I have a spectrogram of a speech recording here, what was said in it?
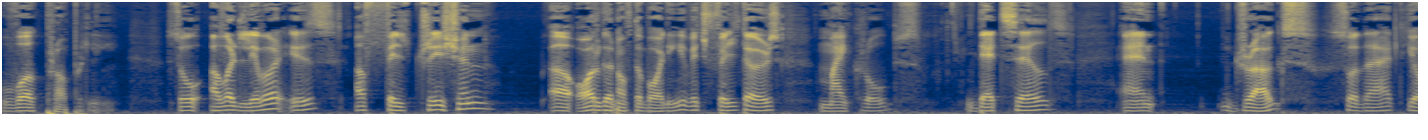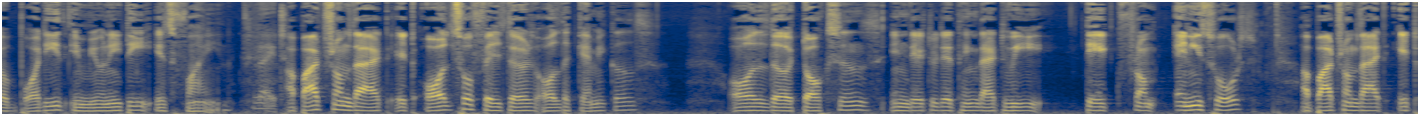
work properly. So our liver is a filtration uh, organ of the body which filters microbes, dead cells and drugs so that your body's immunity is fine. Right. Apart from that, it also filters all the chemicals, all the toxins in day to day thing that we take from any source. Apart from that, it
